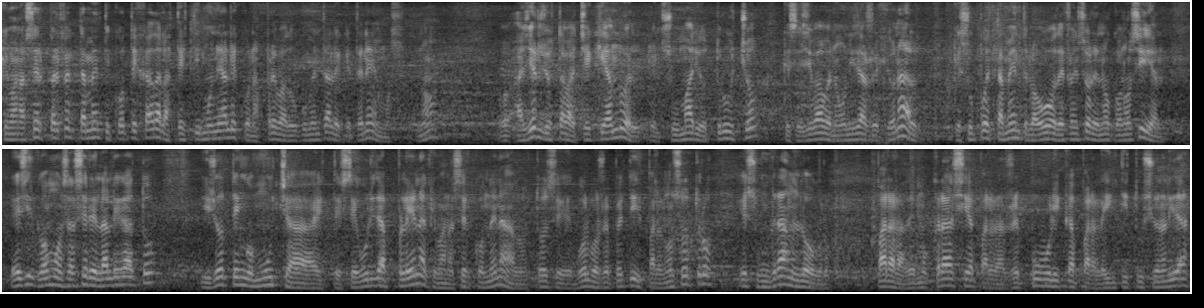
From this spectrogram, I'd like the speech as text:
que van a ser perfectamente cotejadas las testimoniales con las pruebas documentales que tenemos. ¿no? Ayer yo estaba chequeando el, sumario trucho que se llevaba en la unidad regional, que supuestamente los abogados defensores no conocían. Es decir, vamos a hacer el alegato y yo tengo mucha este, seguridad plena que van a ser condenados. Entonces, vuelvo a repetir, para nosotros es un gran logro para la democracia, para la república, para la institucionalidad.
